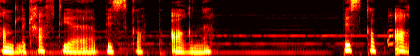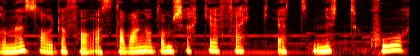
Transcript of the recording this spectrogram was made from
handlekraftige biskop Arne. Biskop Arne sørga for at Stavanger domkirke fikk et nytt kor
